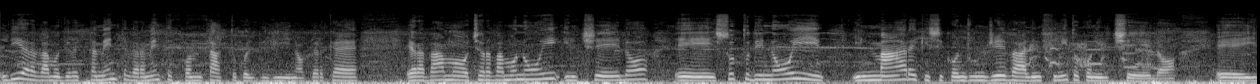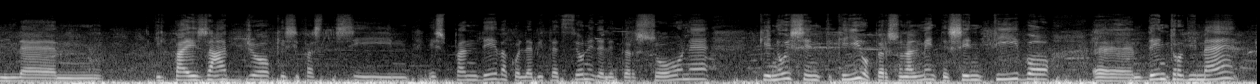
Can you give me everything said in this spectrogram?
lì eravamo direttamente veramente in contatto col divino perché c'eravamo noi, il cielo e sotto di noi il mare che si congiungeva all'infinito con il cielo. Il, ehm, il paesaggio che si, si, espandeva con le abitazioni delle persone che, che io personalmente sentivo eh, dentro di me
